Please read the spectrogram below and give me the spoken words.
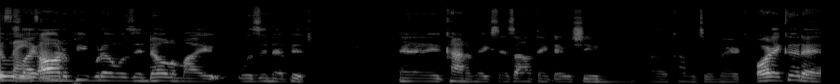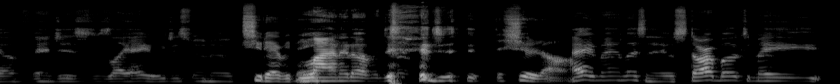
it was like time. all the people that was in Dolomite was in that picture, and it kind of makes sense. I don't think they were shooting coming to America, or they could have, and just was like, "Hey, we just finna shoot everything. line it up and just, just to shoot it all. hey man, listen, it was Starbucks made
